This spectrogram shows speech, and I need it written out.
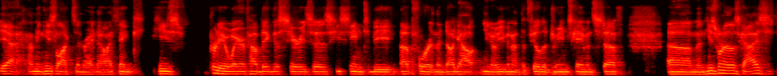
Yeah, I mean, he's locked in right now. I think he's pretty aware of how big this series is. He seemed to be up for it in the dugout, you know, even at the Field of Dreams game and stuff. Um, and he's one of those guys,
